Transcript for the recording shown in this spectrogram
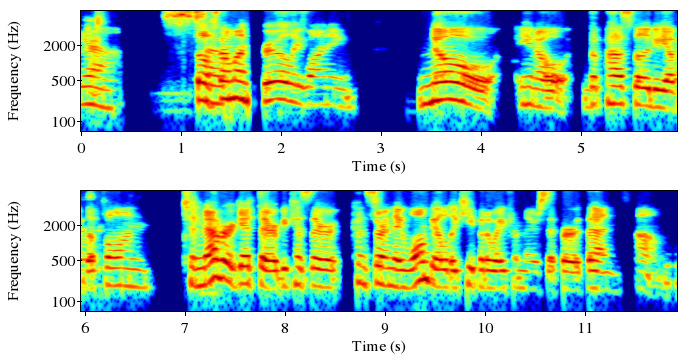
Yeah. so if someone's really wanting no, you know, the possibility of the phone to never get there because they're concerned they won't be able to keep it away from their zipper, then um,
